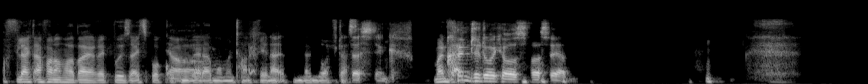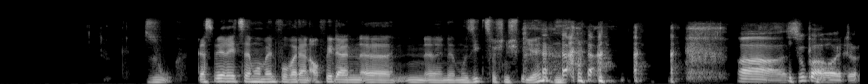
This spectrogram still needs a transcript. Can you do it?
Auch Vielleicht einfach nochmal bei Red Bull Salzburg gucken, Ja. wer da momentan Trainer ist und dann läuft das. Das Ding Man könnte durchaus was werden. So, das wäre jetzt der Moment, wo wir dann auch wieder äh, eine, eine Musik zwischenspielen. Ah, super heute.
